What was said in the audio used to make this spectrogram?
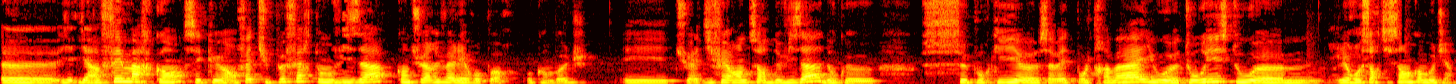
Il y a un fait marquant, c'est que en fait, tu peux faire ton visa quand tu arrives à l'aéroport au Cambodge. Et tu as différentes sortes de visas, donc ceux pour qui ça va être pour le travail ou touristes ou les ressortissants cambodgiens.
